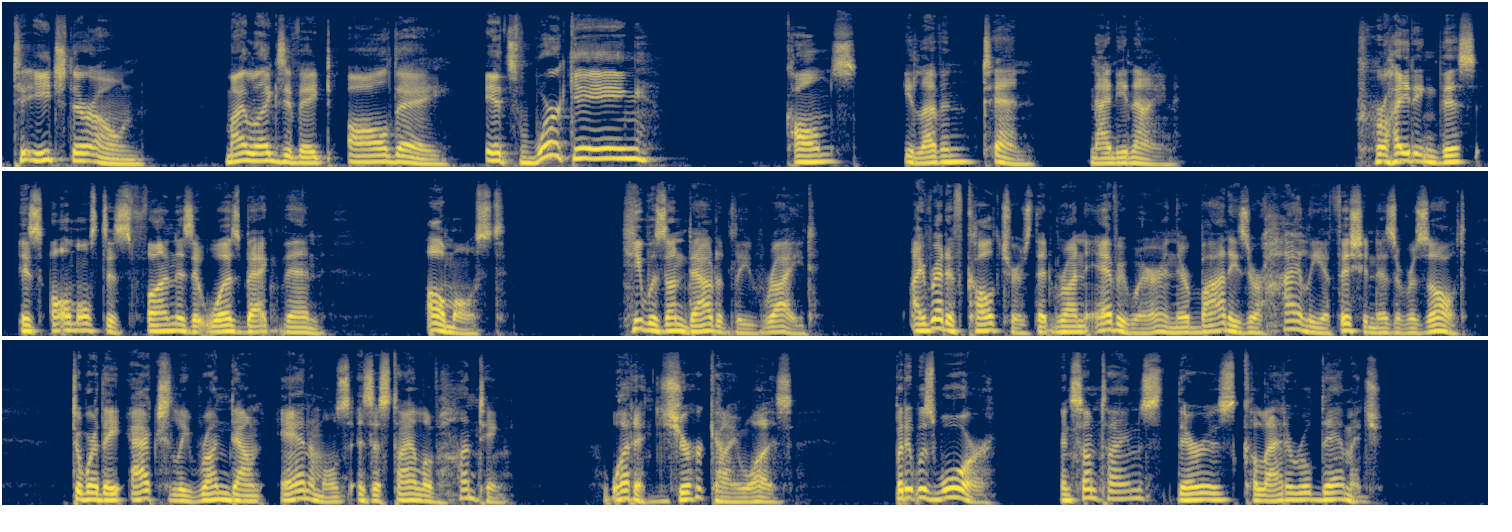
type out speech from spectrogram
To each their own. My legs have ached all day. It's working! Calms 11 10 99. Writing this is almost as fun as it was back then. Almost. He was undoubtedly right. I read of cultures that run everywhere and their bodies are highly efficient as a result, to where they actually run down animals as a style of hunting. What a jerk I was! But it was war, and sometimes there is collateral damage.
